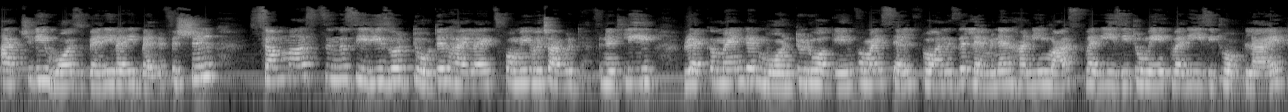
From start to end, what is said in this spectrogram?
actually was very very beneficial. Some masks in the series were total highlights for me which I would definitely recommend and want to do again for myself. One is the lemon and honey mask, very easy to make, very easy to apply.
